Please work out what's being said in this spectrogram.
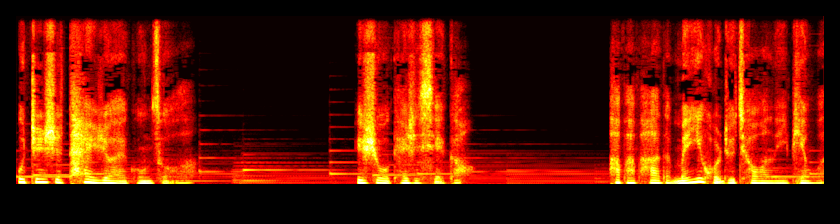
我真是太热爱工作了，于是我开始写稿。啪啪啪的，没一会儿就敲完了一篇文。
